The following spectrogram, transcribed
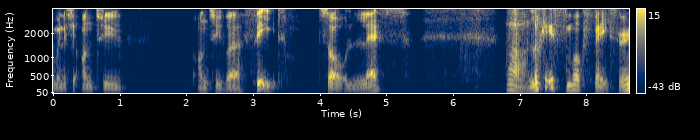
actually onto onto the feed. So let's ah look at his smug face. Owen.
